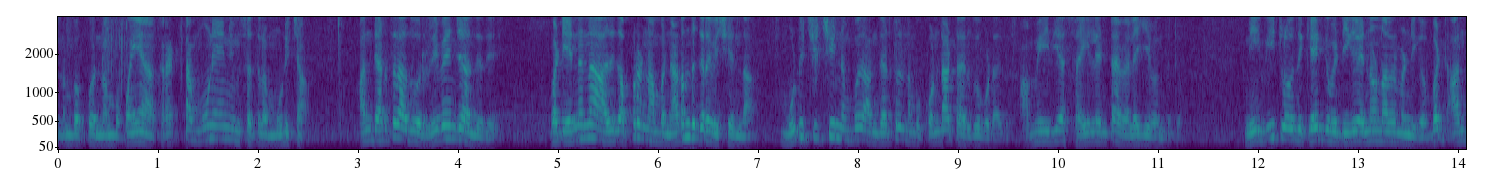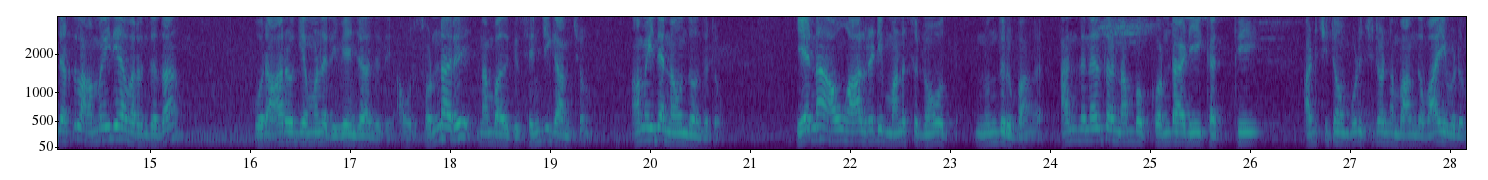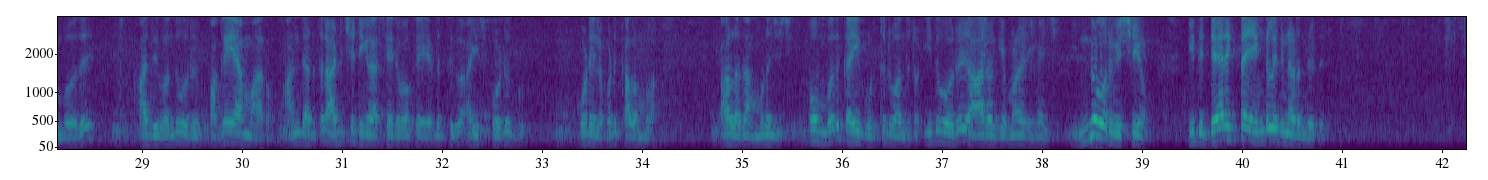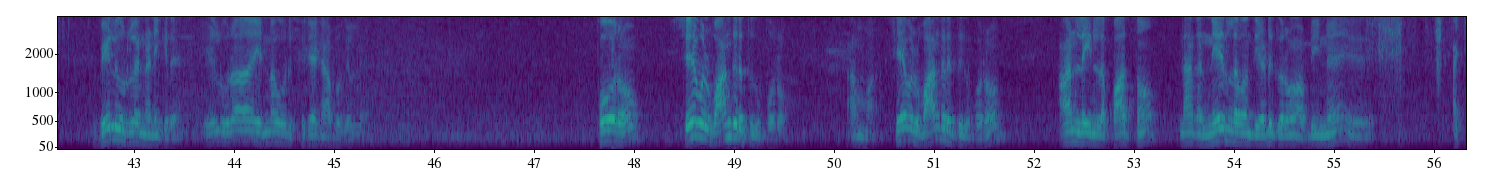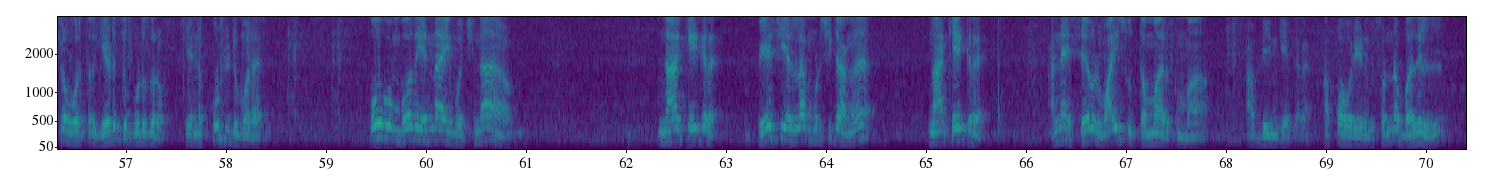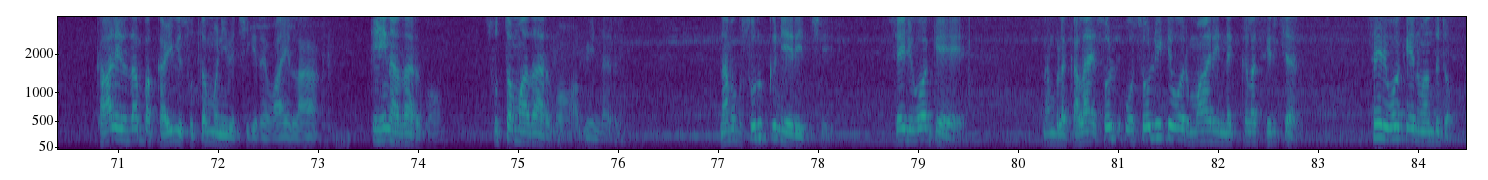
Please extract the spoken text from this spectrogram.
நம்ம இப்போ நம்ம பையன் கரெக்டாக மூணே நிமிஷத்தில் முடிச்சான். அந்த இடத்துல அது ஒரு ரிவெஞ்சாக இருந்தது. பட் என்னென்னா அதுக்கப்புறம் நம்ம நடந்துக்கிற விஷயந்தான் முடிச்சிச்சின்னும் போது அந்த இடத்துல நம்ம கொண்டாட்டம் இருக்கக்கூடாது. அமைதியாக சைலண்ட்டாக விலகி வந்துட்டோம். நீ வீட்டில் வந்து கேக்கு வெட்டிக்கோ என்ன பண்ணிக்கோ. பட் அந்த இடத்துல அமைதியாக வர்றது தான் ஒரு ஆரோக்கியமான ரிவெஞ்சாக இருந்தது. அவர் சொன்னார் நம்ம அதுக்கு செஞ்சு காமிச்சோம். அமைதியாக நவுந்து வந்துட்டோம். ஏன்னா அவங்க ஆல்ரெடி மனசு நோ நொந்திருப்பாங்க. அந்த நேரத்தில் நம்ம கொண்டாடி கத்தி அடிச்சிட்டோம் பிடிச்சிட்டோம் நம்ம அங்கே வாய் விடும்போது அது வந்து ஒரு பகையாக மாறும். அந்த இடத்துல அடிச்சிட்டிங்களா? சரி ஓகே எடுத்துக்கோ ஐஸ் போட்டு கூடையில் போட்டு கிளம்பலாம். அவ்வளோதான் முடிஞ்சிச்சு. போகும்போது கை கொடுத்துட்டு வந்துட்டோம். இது ஒரு ஆரோக்கியமான ரிவெஞ்ச் இன்னொரு விஷயம் இது டைரெக்டாக எங்களுக்கு நடந்தது. வேலூரில் நினைக்கிறேன். வேலூரா என்ன ஒரு சரியா ஞாபகம் இல்லை. போகிறோம் சேவல் வாங்குறதுக்கு போகிறோம் ஆமாம் சேவல் வாங்குறதுக்கு போகிறோம் ஆன்லைனில் பார்த்தோம். நாங்கள் நேரில் வந்து எடுக்கிறோம் அப்படின்னு ஆக்சுவலாக ஒருத்தருக்கு எடுத்து கொடுக்குறோம். என்னை கூட்டிட்டு போகிறாரு போகும்போது என்ன ஆகி போச்சுன்னா நான் கேட்குறேன் பேசி எல்லாம் முடிச்சிட்டாங்க. நான் கேட்குறேன் அண்ணே சேவல் வாய் சுத்தமாக இருக்குமா? அப்படின்னு கேட்குறேன் அப்போ அவர் எனக்கு சொன்ன பதில் காலையில் தான்ப்பா கழுவி சுத்தம் பண்ணி வச்சுக்கிறேன் வாயெல்லாம். க்ளீனாக தான் இருக்கும். சுத்தமாக தான் இருக்கும் அப்படின்னாரு. நமக்கு சுருக்குன்னு ஏறிடுச்சு சரி ஓகே. நம்மளை கலா சொல் சொல்லிட்டு ஒரு மாதிரி நெக்கெல்லாம் சிரிச்சார். சரி ஓகேன்னு வந்துட்டோம்.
